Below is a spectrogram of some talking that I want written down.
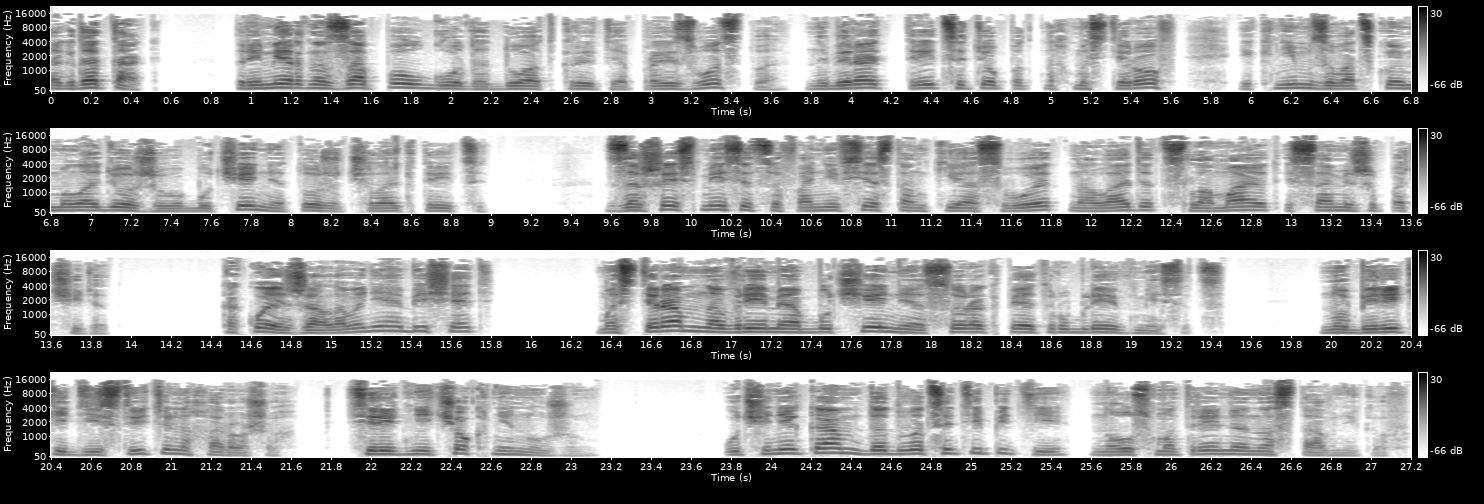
Тогда так, примерно за полгода до открытия производства набирать 30 опытных мастеров и к ним заводской молодежи в обучение тоже человек 30. За шесть месяцев они все станки освоят, наладят, сломают и сами же починят. Какое жалование обещать? Мастерам на время обучения 45 рублей в месяц. Но берите действительно хороших. Середнячок не нужен. Ученикам до 25 на усмотрение наставников.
